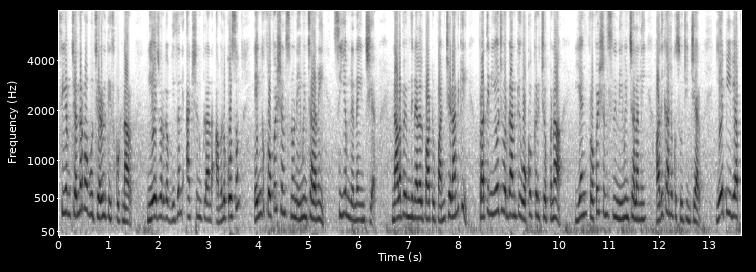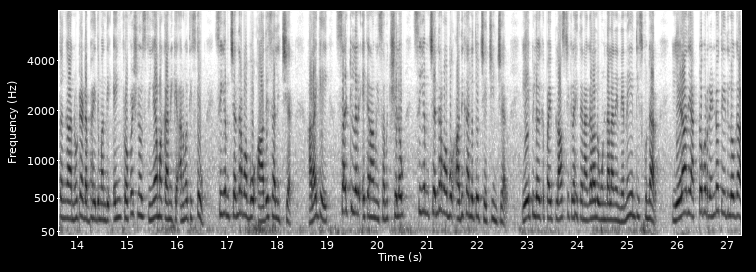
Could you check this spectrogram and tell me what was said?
సీఎం చంద్రబాబు చర్యలు తీసుకుంటున్నారు. నియోజకవర్గ విజన్ యాక్షన్ ప్లాన్ అమలు కోసం యంగ్ ప్రొఫెషన్స్ను నియమించాలని సీఎం నిర్ణయించారు. నలభై ఎనిమిది నెలల పాటు పనిచేయడానికి ప్రతి నియోజకవర్గానికి ఒక్కొక్కరి చొప్పున యంగ్ ప్రొఫెషనల్స్ని నియమించాలని అధికారులకు సూచించారు. ఏపీ వ్యాప్తంగా నూట డెబ్బై ఐదు మంది యంగ్ ప్రొఫెషనల్స్ నియామకానికి అనుమతిస్తూ సీఎం చంద్రబాబు ఆదేశాలు ఇచ్చారు. అలాగే సర్క్యులర్ ఎకనామీ సమీక్షలో సీఎం చంద్రబాబు అధికారులతో చర్చించారు. ఏపీలో ఇకపై ప్లాస్టిక్ రహిత నగరాలు ఉండాలనే నిర్ణయం తీసుకున్నారు. ఏడాది అక్టోబర్ రెండో తేదీలోగా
